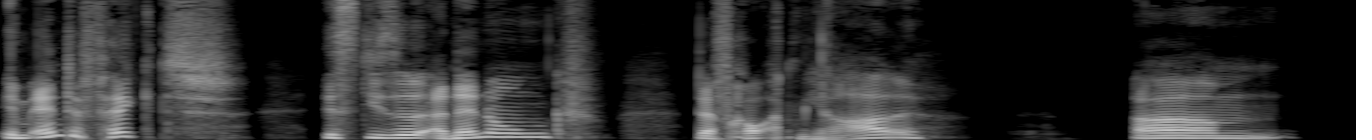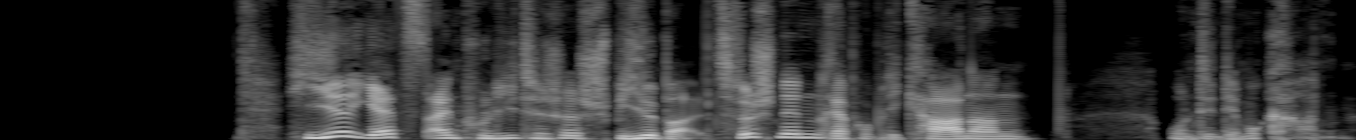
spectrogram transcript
im Endeffekt ist diese Ernennung der Frau Admiral ähm, hier jetzt ein politischer Spielball zwischen den Republikanern und den Demokraten.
